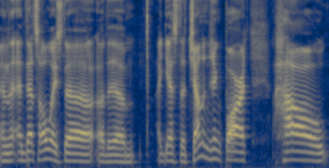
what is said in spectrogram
and and that's always the uh, the I guess the challenging part. How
